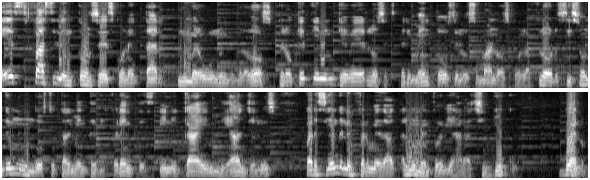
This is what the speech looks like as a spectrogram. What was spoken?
Es fácil entonces conectar número 1 y número 2, pero ¿qué tienen que ver los experimentos de los humanos con la flor si son de mundos totalmente diferentes y ni Cain ni Angelus parecían de la enfermedad al momento de viajar a Shinjuku? Bueno,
